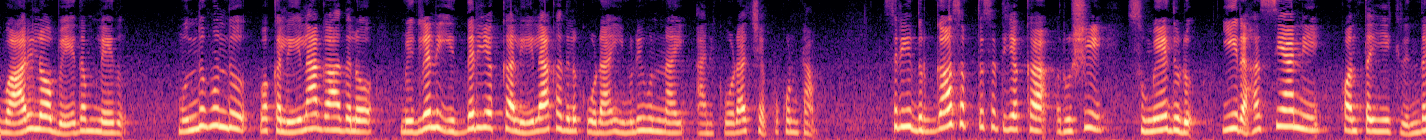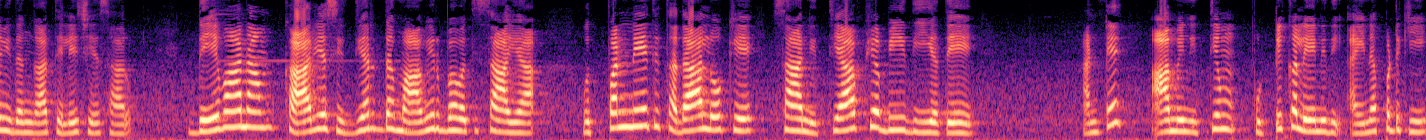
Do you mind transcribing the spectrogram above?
వారిలో భేదం లేదు. ముందు ముందు ఒక లీలాగాథలో మిగిలిన ఇద్దరి యొక్క లీలాకథలు కూడా ఇమిడి ఉన్నాయి అని కూడా చెప్పుకుంటాం. శ్రీ దుర్గా సప్తసతి యొక్క ఋషి సుమేధుడు ఈ రహస్యాన్ని కొంత ఈ క్రింద విధంగా తెలియచేశారు. దేవానాం కార్యసిద్ధ్యర్థమావిర్భవతి సాయ ఉత్పన్నేతి తదాలోకే సా నిత్యాప్యభీదీయతే అంటే ఆమె నిత్యం పుట్టిక లేనిది అయినప్పటికీ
